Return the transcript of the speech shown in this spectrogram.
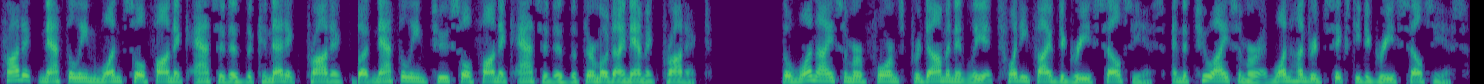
Product naphthalene 1-sulfonic acid is the kinetic product but naphthalene 2-sulfonic acid is the thermodynamic product. The 1 isomer forms predominantly at 25 degrees Celsius, and the 2 isomer at 160 degrees Celsius.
